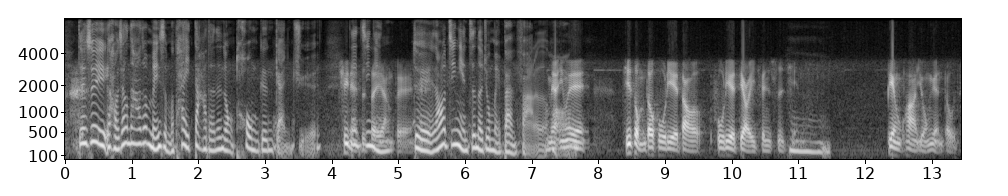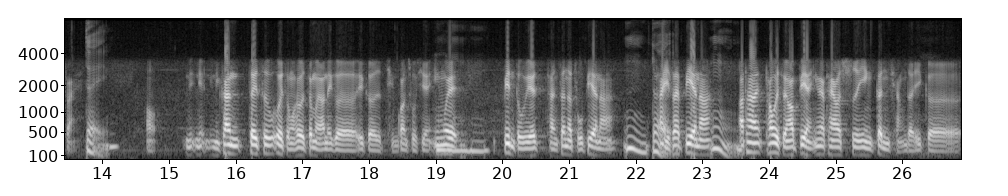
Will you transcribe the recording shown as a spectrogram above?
对，所以好像大家都没什么太大的那种痛跟感觉。去年是这样对，对，然后今年真的就没办法了。没有，因为其实我们都忽略到忽略掉一件事情，嗯，变化永远都在。对。你你你看这次为什么会有这么样的一个一个情况出现？因为病毒也产生了突变啊，嗯，对，它也在变啊，嗯，啊，它它为什么要变？因为它要适应更强的一个，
